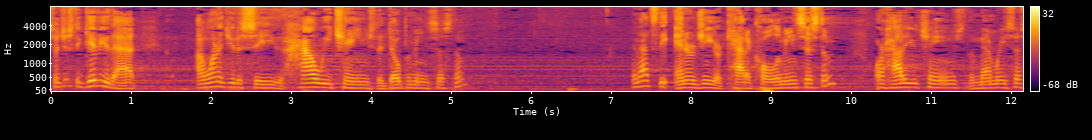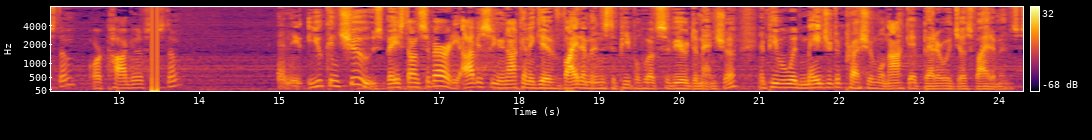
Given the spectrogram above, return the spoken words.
So, just to give you that, I wanted you to see how we change the dopamine system. And that's the energy or catecholamine system. Or how do you change the memory system or cognitive system? And you, you, can choose based on severity. Obviously, you're not going to give vitamins to people who have severe dementia, and people with major depression will not get better with just vitamins.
